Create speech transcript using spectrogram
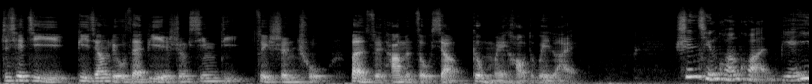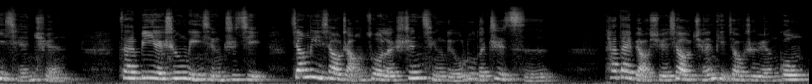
这些记忆必将留在毕业生心底最深处，伴随他们走向更美好的未来。深情款款，别意缱绻。在毕业生临行之际，姜丽校长做了深情流露的致辞。他代表学校全体教职员工，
